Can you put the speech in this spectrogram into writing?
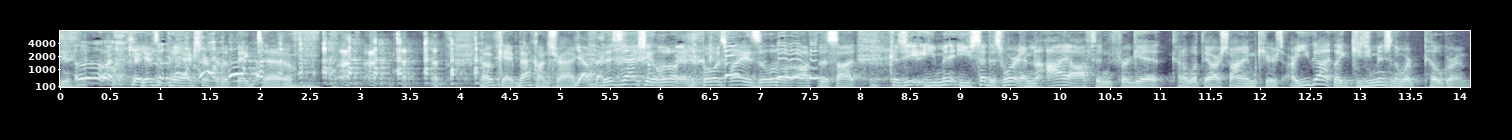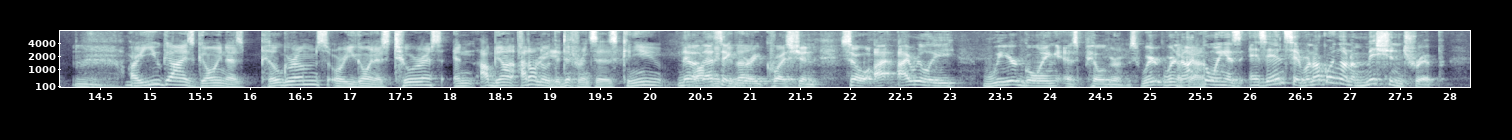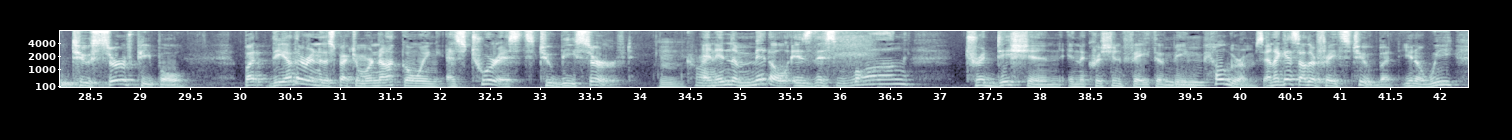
You, you have to pay extra for the big toe. okay, back on track. Yeah, back- this is actually a come on, little. but what's funny is a little off to the side because you, you you said this word, and I often forget kind of what they are. So I am curious. Are you guys like? Because you mentioned the word pilgrim. Mm. Are you guys going as pilgrims or are you going as tourists? And I'll be honest, I don't know what the difference is. Can you? No, that's a that? great question. So I, I really, we're going as pilgrims. We're, we're not going as, as Ann said, we're not going on a mission trip to serve people. But the other end of the spectrum, we're not going as tourists to be served. Hmm. Correct. And in the middle is this long tradition in the Christian faith of being Mm-hmm. pilgrims, and I guess other faiths too. But you know, we,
